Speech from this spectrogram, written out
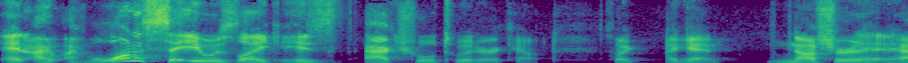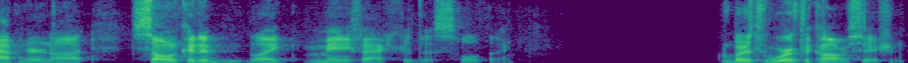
and I, I want to say it was like his actual Twitter account. So like again, not sure it happened or not. Someone could have like manufactured this whole thing, but it's worth the conversation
